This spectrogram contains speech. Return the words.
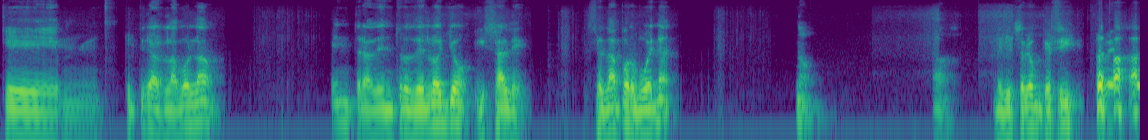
que mm, tú tiras la bola, entra dentro del hoyo y sale. ¿Se da por buena? No. Ah, me dijeron que sí. A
